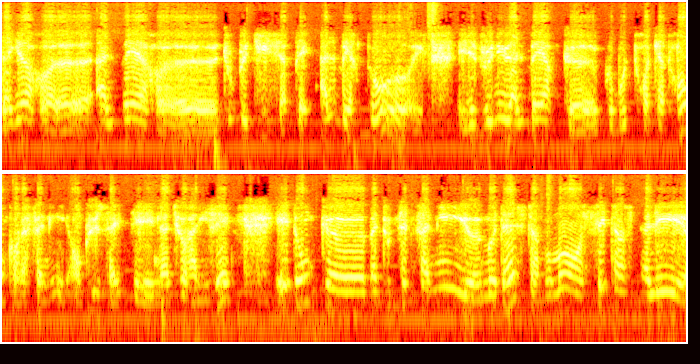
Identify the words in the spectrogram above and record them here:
D'ailleurs, euh, Albert, euh, tout petit, s'appelait Alberto. Il est devenu Albert qu'au bout de 3-4 ans, famille, en plus, a été naturalisée. Et donc, bah, toute cette famille modeste, à un moment, s'est installée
